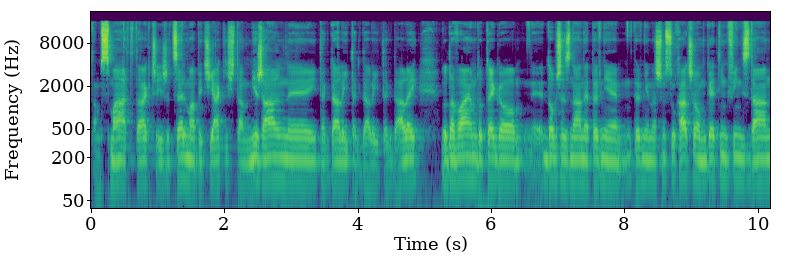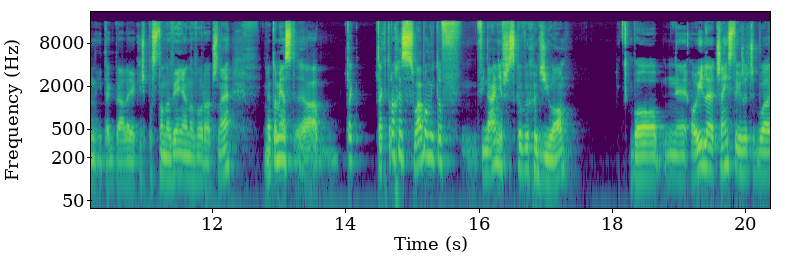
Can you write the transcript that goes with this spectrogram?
tam smart, tak, czyli że cel ma być jakiś tam mierzalny i tak dalej, i tak dalej, i tak dalej. Dodawałem do tego e, dobrze znane pewnie, pewnie naszym słuchaczom getting things done i tak dalej, jakieś postanowienia noworoczne. Natomiast tak, tak trochę słabo mi to finalnie wszystko wychodziło, bo e, o ile część z tych rzeczy była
